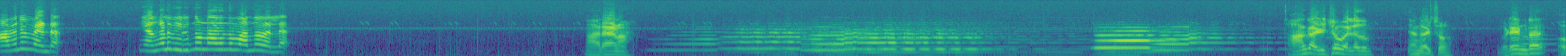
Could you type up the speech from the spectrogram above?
അവനും വേണ്ട. ഞങ്ങൾ വിരുന്നുണ്ണാനൊന്നും വന്നതല്ല. നാരായണ. താൻ കഴിച്ചോ വല്ലതും? ഞാൻ കഴിച്ചോ ഇവിടെ ഉണ്ട് ഓ.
